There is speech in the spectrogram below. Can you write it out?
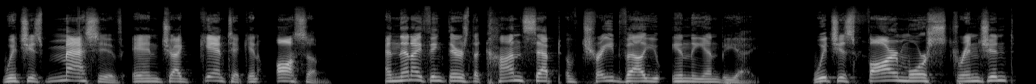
which is massive and gigantic and awesome, and then I think there's the concept of trade value in the NBA, which is far more stringent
